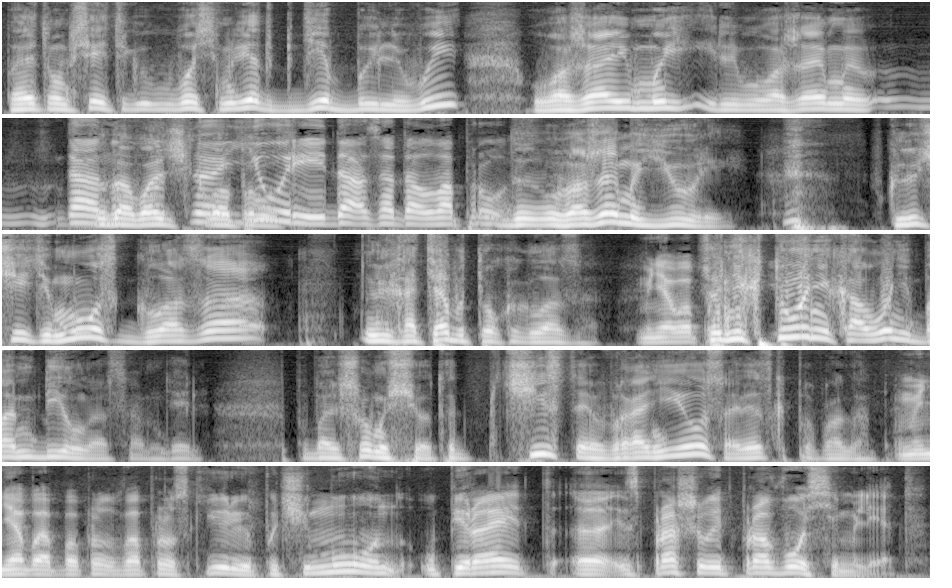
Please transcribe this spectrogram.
Поэтому все эти 8 лет, где были вы, уважаемый или уважаемый да, задавальщик ну, вот, вопроса? Юрий, да, задал вопрос. Да, уважаемый Юрий, включите мозг, глаза, или хотя бы только глаза. У меня вопрос... Что никто никого не бомбил, на самом деле по большому счету. Это чистое вранье советской пропаганды. У меня вопрос, к Юрию. Почему он упирает э, спрашивает про 8 лет?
